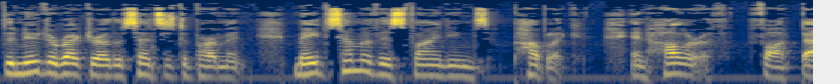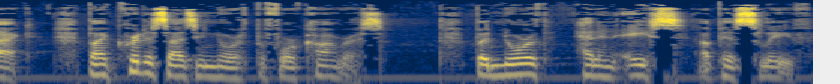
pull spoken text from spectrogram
the new director of the Census Department, made some of his findings public, and Hollerith fought back by criticizing North before Congress. But North had an ace up his sleeve.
